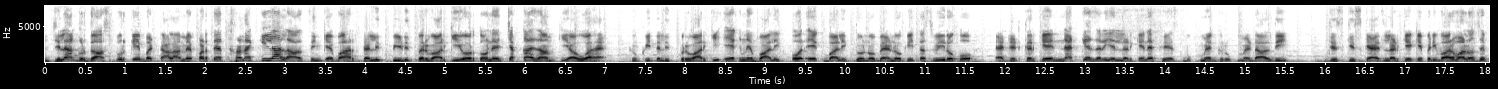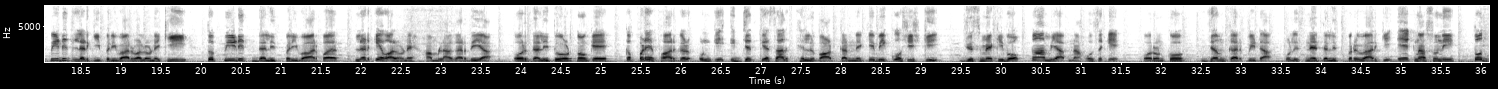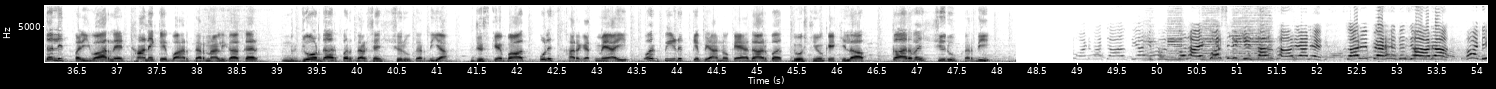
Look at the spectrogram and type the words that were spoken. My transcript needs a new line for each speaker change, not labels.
जिला गुरदासपुर के बटाला में पड़ते थाना किला लाल सिंह के बाहर दलित पीड़ित परिवार की औरतों ने चक्का जाम किया हुआ है, क्योंकि दलित परिवार की एक ने बालिक और एक बालिक दोनों बहनों की तस्वीरों को एडिट करके नेट के ज़रिए लड़के ने फेसबुक में ग्रुप में डाल दी। जिसकी शिकायत लड़के के परिवार वालों से पीड़ित लड़की परिवार वालों ने की तो पीड़ित दलित परिवार पर लड़के वालों ने हमला कर दिया और दलित औरतों के कपड़े फाड़कर उनकी इज़्ज़त के साथ खिलवाड़ करने की भी कोशिश की। जिसमें कि वो कामयाब ना हो सके। और उनको जमकर पीटा। पुलिस ने दलित परिवार की एक ना सुनी तो दलित परिवार ने थाने के बाहर धरना लगाकर जोरदार प्रदर्शन शुरू कर दिया, जिसके बाद पुलिस हरकत में आई और पीड़ित के बयानों के आधार पर दोषियों के खिलाफ कार्रवाई शुरू कर दी।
